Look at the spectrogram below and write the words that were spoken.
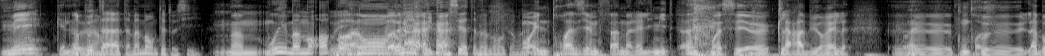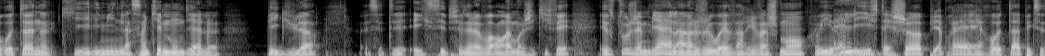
Mais, Un peu ta, ta maman, peut-être aussi. mam- oui, maman. Oh, Oui, pardon. bah oui, il faut y penser à ta maman quand même. Bon, une troisième femme à la limite. Moi, c'est euh, Clara Burel euh, contre euh, la Bretonne qui élimine la cinquième mondiale Pegula. Euh, C'était exceptionnel à voir. En vrai, moi, j'ai kiffé. Et surtout, j'aime bien. Elle a un jeu où elle varie vachement. oui ouais. Elle lift, elle chope, puis après, elle retape, etc.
